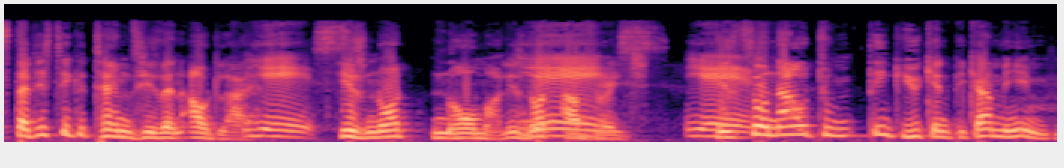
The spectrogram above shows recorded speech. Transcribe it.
Statistic terms, he's an outlier. Yes. He's not normal. He's not average. Yes. So now to think you can become him,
